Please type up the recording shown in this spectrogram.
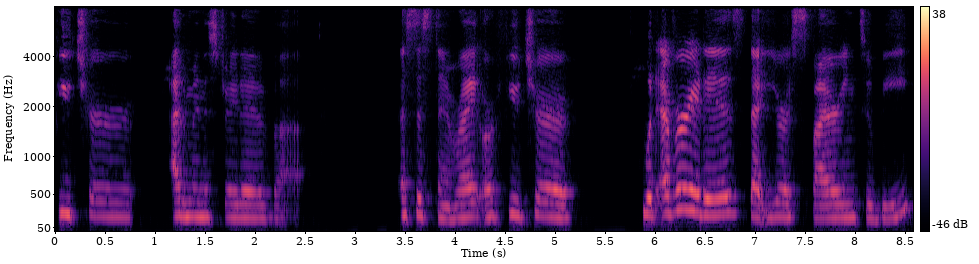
future administrative uh, assistant right? Or future whatever it is that you're aspiring to be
